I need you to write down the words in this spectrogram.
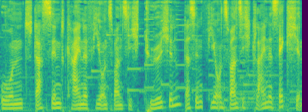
und das sind keine 24 Türchen, das sind 24 kleine Säckchen,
